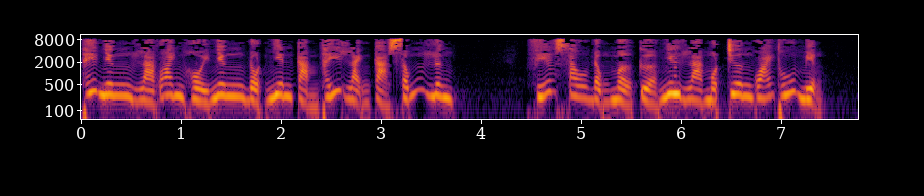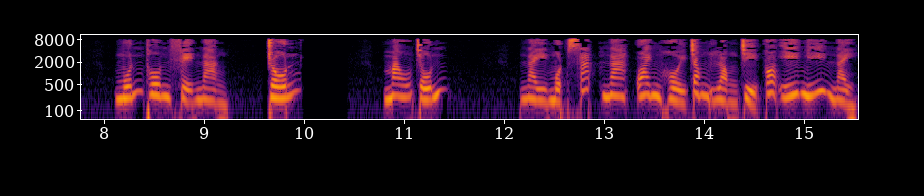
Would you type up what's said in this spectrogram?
thế nhưng là oanh hồi nhưng đột nhiên cảm thấy lạnh cả sống lưng, phía sau động mở cửa như là một chương quái thú miệng, muốn thôn phệ nàng, trốn, mau trốn, Này một sát na oanh hồi trong lòng chỉ có ý nghĩ này.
